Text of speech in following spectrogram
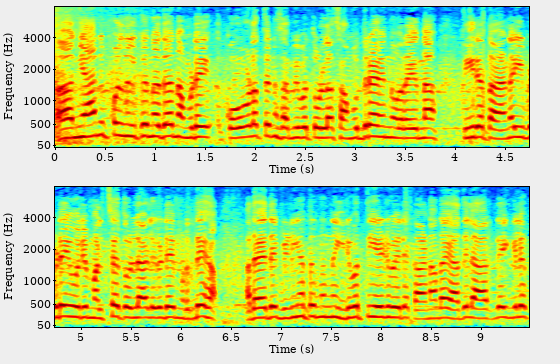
ഞാനിപ്പോൾ നിൽക്കുന്നത് നമ്മുടെ കോവളത്തിന് സമീപത്തുള്ള സമുദ്ര എന്ന് പറയുന്ന തീരത്താണ്. ഇവിടെ ഒരു മത്സ്യത്തൊഴിലാളികളുടെ മൃതദേഹം അതായത് വിഴിഞ്ഞത്ത് നിന്ന് ഇരുപത്തിയേഴ് പേരെ കാണാതായി. അതിൽ ആരുടെയെങ്കിലും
